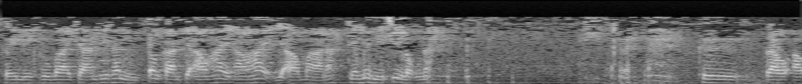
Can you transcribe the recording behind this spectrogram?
เคยมีครูบาอาจารย์ที่ท่านต้องการจะเอาให้เอาให้ อย่าเอามานะยังไม่มีที่ลงนะ คือเราเอา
